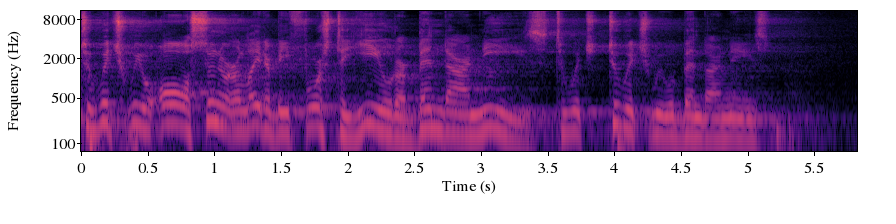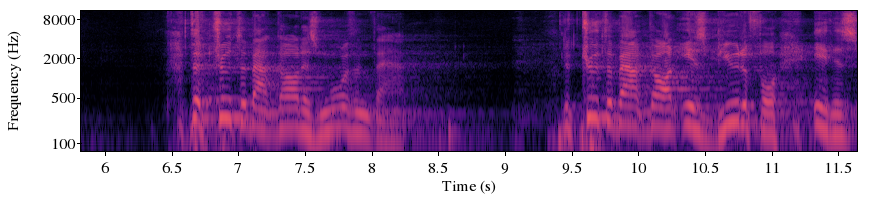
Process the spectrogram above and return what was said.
to which we will all sooner or later be forced to yield or bend our knees, to which, to which we will bend our knees. The truth about God is more than that. The truth about God is beautiful, it is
